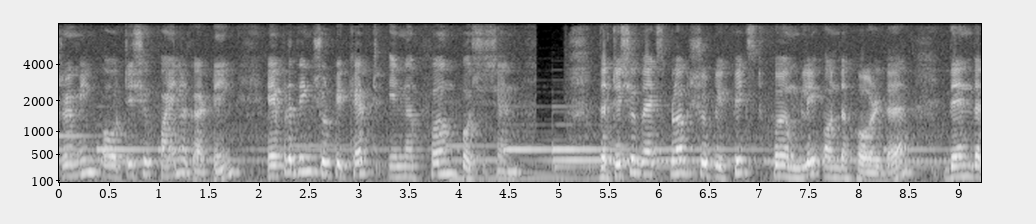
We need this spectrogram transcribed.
trimming or tissue final cutting, everything should be kept in a firm position. The tissue wax plug should be fixed firmly on the holder, then the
